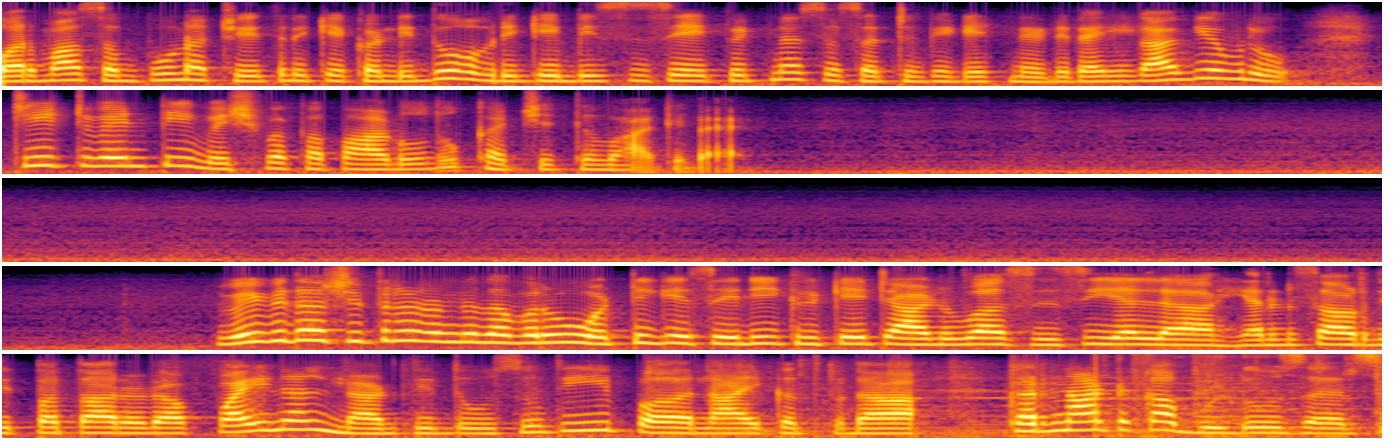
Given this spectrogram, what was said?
ವರ್ಮಾ ಸಂಪೂರ್ಣ ಚೇತರಿಕೆ ಕಂಡಿದ್ದು, ಅವರಿಗೆ ಬಿಸಿಸಿಐ ಫಿಟ್ನೆಸ್ ಸರ್ಟಿಫಿಕೇಟ್ ನೀಡಿದೆ. ಹೀಗಾಗಿ ಅವರು ಟಿ ಟ್ವೆಂಟಿ ವಿಶ್ವಕಪ್ ಆಡುವುದು ಖಚಿತವಾಗಿದೆ. ವಿವಿಧ ಚಿತ್ರರಂಗದವರು ಒಟ್ಟಿಗೆ ಸೇರಿ ಕ್ರಿಕೆಟ್ ಆಡುವ ಸಿಸಿಎಲ್ ಎರಡ್ ಸಾವಿರದ ಇಪ್ಪತ್ತಾರರ ಫೈನಲ್ ನಡೆದಿದ್ದು ಸುದೀಪ್ ನಾಯಕತ್ವದ ಕರ್ನಾಟಕ ಬುಲ್ಡೋಸರ್ಸ್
